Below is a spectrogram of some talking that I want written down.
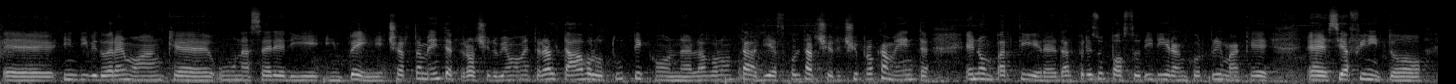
eh, individueremo anche una serie di impegni. Certamente però ci dobbiamo mettere al tavolo tutti con la volontà di ascoltarci reciprocamente e non partire dal presupposto di dire ancora prima che eh, sia finito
